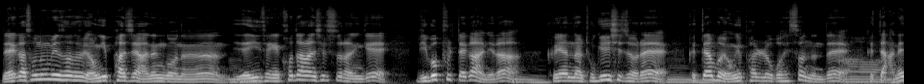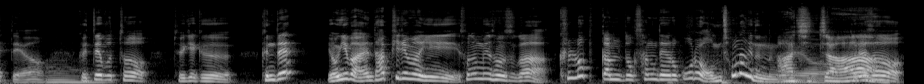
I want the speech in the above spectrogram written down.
내가 손흥민 선수를 영입하지 않은 거는 내 인생의 커다란 실수라는 게 리버풀 때가 아니라 음. 그 옛날 독일 시절에 음. 그때 한번 영입하려고 했었는데 아. 그때 안 했대요. 어. 그때부터 되게 그 근데 영입 안 했는데 하필이면 이 손흥민 선수가 클럽 감독 상대로 골을 엄청나게 넣는 거예요. 아, 진짜? 그래서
